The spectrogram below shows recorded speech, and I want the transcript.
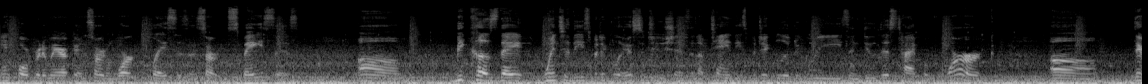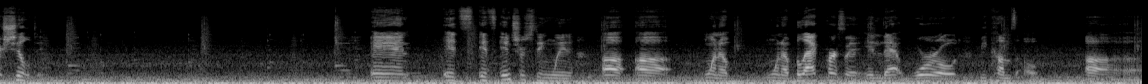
in corporate America in certain workplaces and certain spaces, um, because they went to these particular institutions and obtained these particular degrees and do this type of work, um, they're shielded. And it's it's interesting when uh, uh, when a when a black person in that world becomes uh,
